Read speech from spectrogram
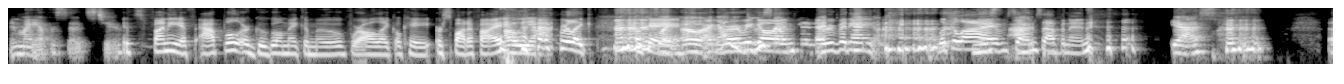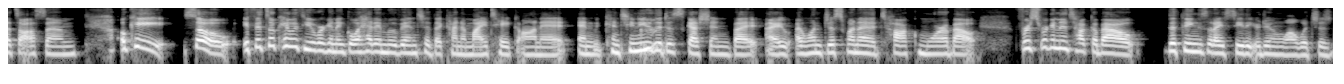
in my episodes too. It's funny if Apple or Google make a move, we're all like, okay, or Spotify. Oh yeah. we're like, okay, like, oh, I got where are we going? something. Everybody look alive. Something's happening. Yes. That's awesome. Okay, so if it's okay with you, we're going to go ahead and move into the kind of my take on it and continue Mhm. the discussion. But I, I want just want to talk more about. First, we're going to talk about the things that I see that you're doing well, which is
